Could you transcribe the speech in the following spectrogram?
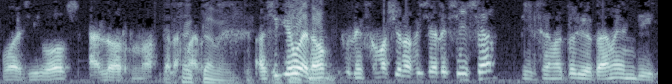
como decís vos, al horno hasta la mano. Así que bueno, la información oficial es esa, el sanatorio Tamendi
